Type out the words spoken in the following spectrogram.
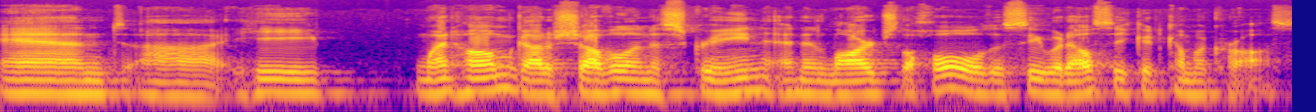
And uh, he went home, got a shovel and a screen, and enlarged the hole to see what else he could come across.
